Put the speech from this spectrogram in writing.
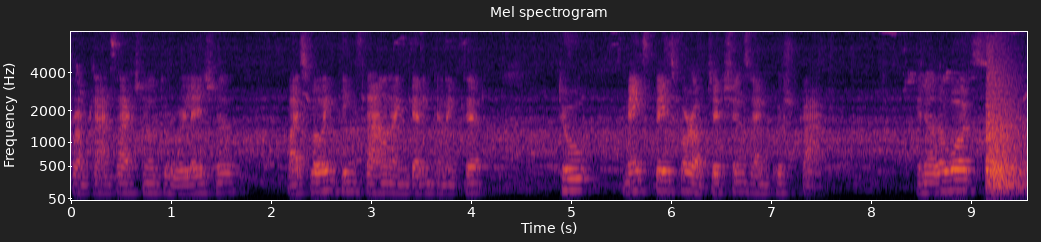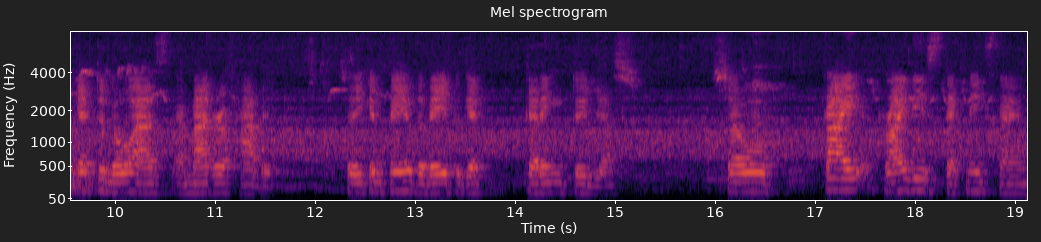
from transactional to relational by slowing things down and getting connected Two, make space for objections and pushback. In other words, get to no as a matter of habit. So you can pave the way to get getting to yes. So try try these techniques and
